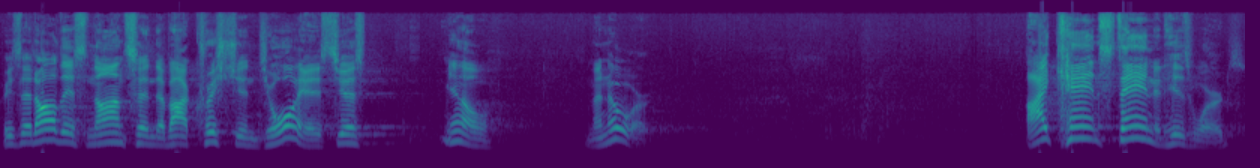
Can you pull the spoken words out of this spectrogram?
He said, All this nonsense about Christian joy is just, you know, manure. I can't stand it, his words.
